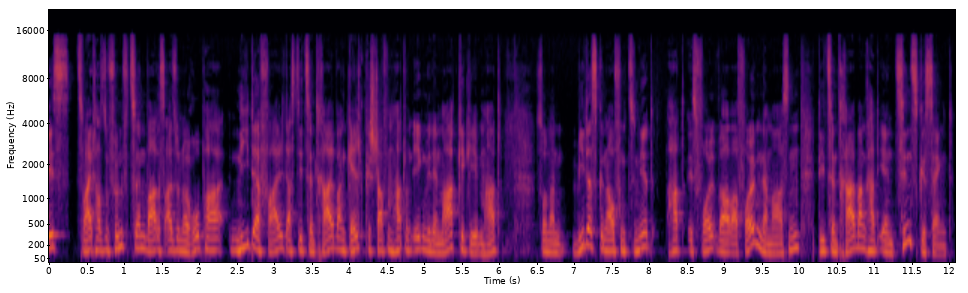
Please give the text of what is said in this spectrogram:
bis 2015 war das also in Europa nie der Fall, dass die Zentralbank Geld geschaffen hat und irgendwie den Markt gegeben hat, sondern wie das genau funktioniert hat, ist voll, war, war folgendermaßen, die Zentralbank hat ihren Zins gesenkt.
